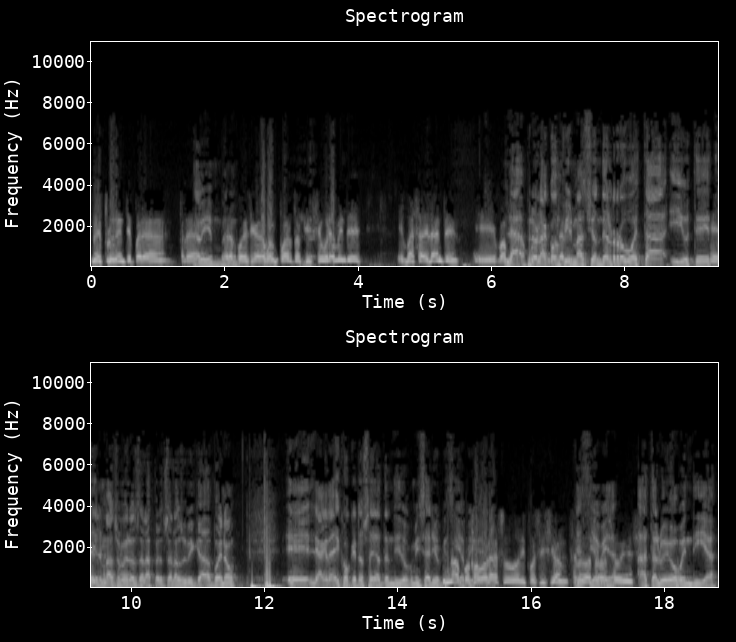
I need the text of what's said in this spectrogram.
no es prudente para, para, poder llegar a buen puerto, que seguramente eh, más adelante eh, vamos la, Pero la confirmación del robo está y ustedes tienen más o menos a las personas ubicadas. Bueno, eh, le agradezco que nos haya atendido, comisario. no, por favor, a su disposición. Saludos a todos. Hasta luego, buen día.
